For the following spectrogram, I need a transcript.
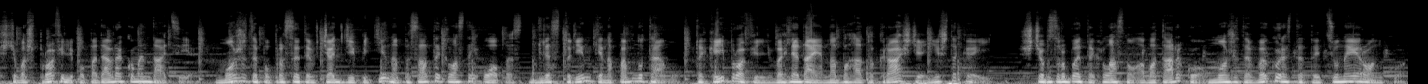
що ваш профіль попаде в рекомендації. Можете попросити в чат GPT написати класний опис для сторінки на певну тему. Такий профіль виглядає набагато краще, ніж такий. Щоб зробити класну аватарку, можете використати цю нейронку.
